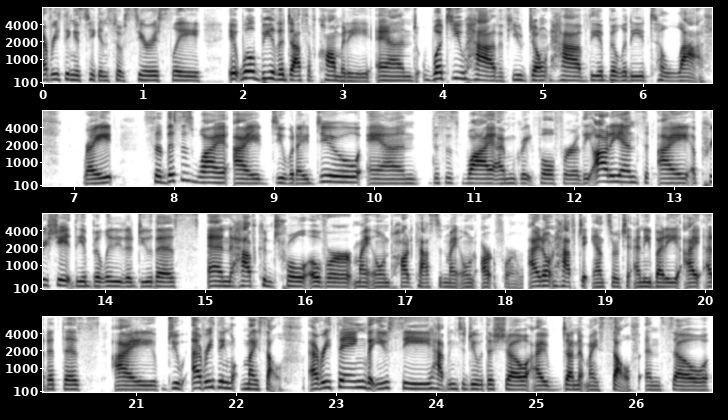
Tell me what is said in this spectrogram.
Everything is taken so seriously. It will be the death of comedy. And what do you have if you don't have the ability to laugh, right? So this is why I do what I do and this is why I'm grateful for the audience. I appreciate the ability to do this and have control over my own podcast and my own art form. I don't have to answer to anybody. I edit this. I do everything myself. Everything that you see having to do with the show, I've done it myself. And so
